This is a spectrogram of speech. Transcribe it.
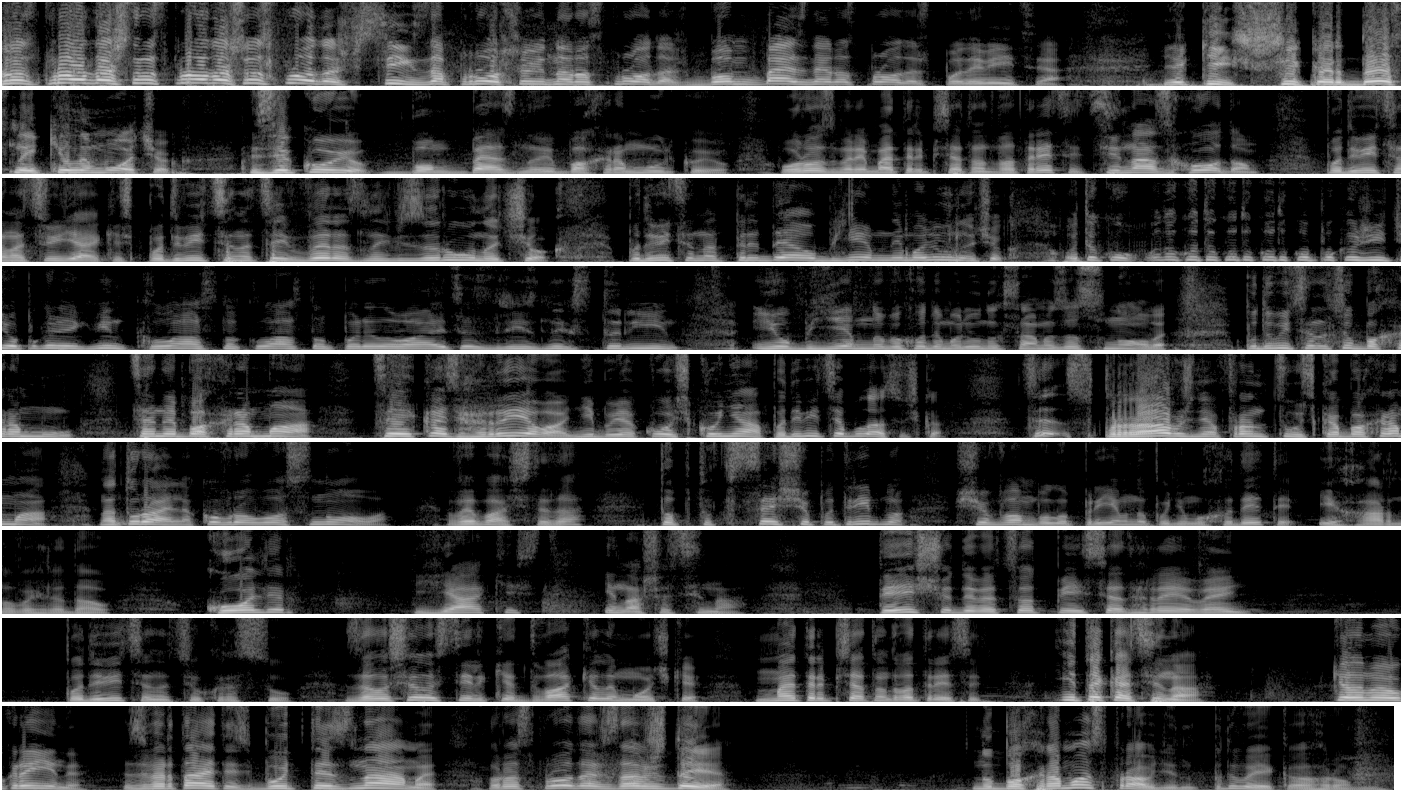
Розпродаж, розпродаж, розпродаж. Всіх запрошую на розпродаж. Бомбезний розпродаж. Подивіться, який шикардосний килимочок. З якою бомбезною бахрамулькою у розмірі 1,50 на 2,30 ціна згодом. Подивіться на цю якість, подивіться на цей виразний візеруночок, подивіться на 3D-об'ємний малюночок. Отаку, отаку, отаку, отаку, отаку, покажіть його, покажіть, як він класно, класно переливається з різних сторін. І об'ємно виходить малюнок саме з основи. Подивіться на цю бахраму. Це не бахрама, це якась грива, ніби якогось коня. Подивіться, будь ласка, це справжня французька бахрама, натуральна коврова основа. Ви бачите, да? Тобто все, що потрібно, щоб вам було приємно по ньому ходити і гарно виглядав. Колір, якість і наша ціна. 1950 гривень. Подивіться на цю красу. Залишилось тільки два килимочки, метр 50 на 2,30. І така ціна. Килими України. Звертайтесь, будьте з нами. Розпродаж завжди. Ну, бахрама справді, ну подиви, яка огромна.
